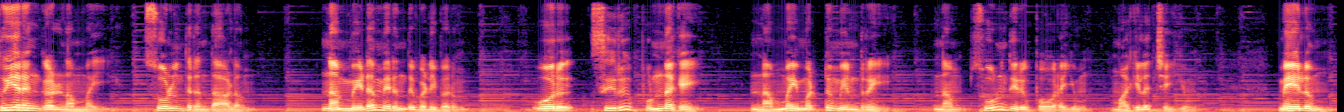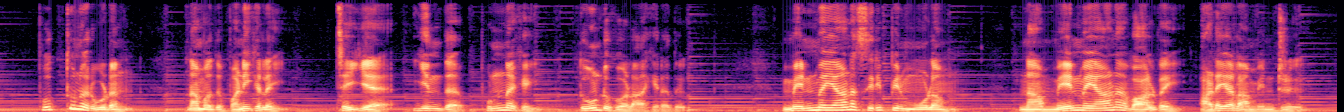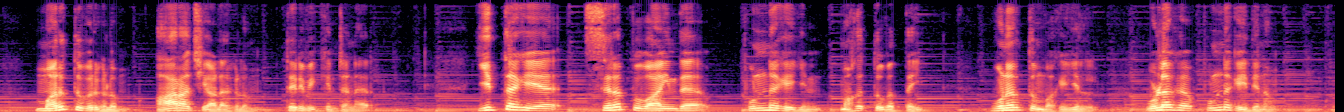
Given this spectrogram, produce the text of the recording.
துயரங்கள் நம்மை சூழ்ந்திருந்தாலும் நம்மிடமிருந்து வெளிவரும் ஒரு சிறு புன்னகை நம்மை மட்டுமின்றி நம் சூழ்ந்திருப்பவரையும் மகிழச் செய்யும். மேலும் புத்துணர்வுடன் நமது பணிகளை செய்ய இந்த புன்னகை தூண்டுகோலாகிறது. மென்மையான சிரிப்பின் மூலம் நாம் மேன்மையான வாழ்வை அடையலாம் என்று மருத்துவர்களும் ஆராய்ச்சியாளர்களும் தெரிவிக்கின்றனர். இத்தகைய சிறப்பு வாய்ந்த புன்னகையின் மகத்துவத்தை உணர்த்தும் வகையில் உலக புன்னகை தினம்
